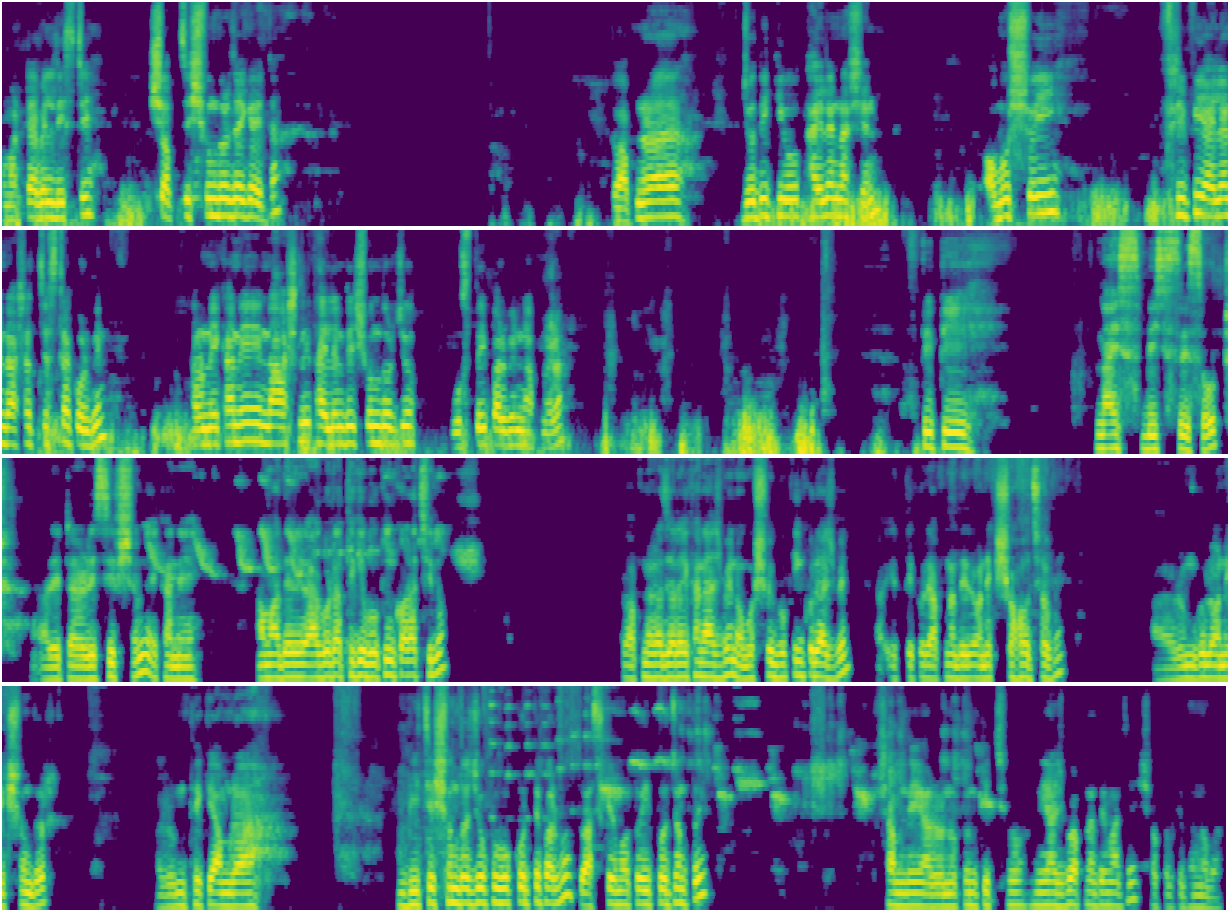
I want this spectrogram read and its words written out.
আমার ট্রাভেল লিস্টে সবচেয়ে সুন্দর জায়গা এটা। তো আপনারা যদি কেউ থাইল্যান্ড আসেন, অবশ্যই ফ্রিপি আইল্যান্ড আসার চেষ্টা করবেন। কারণ এখানে না আসলে থাইল্যান্ডের সৌন্দর্য বুঝতেই পারবেন না আপনারা। পিপি নাইস বিচ রিসোর্ট, আর এটা রিসেপশন এখানে আমাদের আগোড়া থেকে বুকিং করা ছিল। তো আপনারা যারা এখানে আসবেন, অবশ্যই বুকিং করে আসবেন। এতে করে আপনাদের অনেক সহজ হবে। আর রুমগুলো অনেক সুন্দর। রুম থেকে আমরা বিচের সৌন্দর্য উপভোগ করতে পারব। তো আজকের মতো এই পর্যন্তই। সামনে আরও নতুন কিছু নিয়ে আসব আপনাদের মাঝে। সকলকে ধন্যবাদ।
